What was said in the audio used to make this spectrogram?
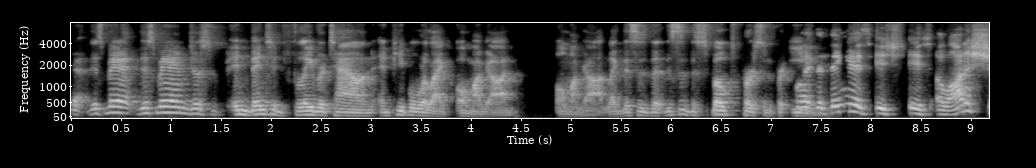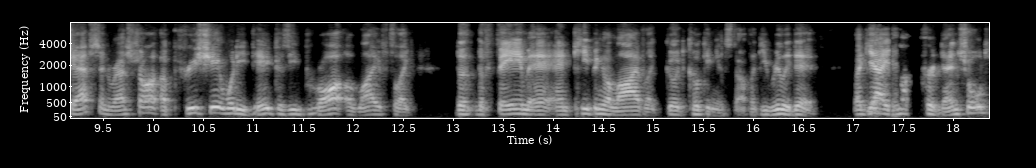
Yeah, this man, this man just invented Flavor Town, and people were like, "Oh my god, oh my god!" Like this is the this is the spokesperson for eating. But the thing is, is is a lot of chefs and restaurant appreciate what he did because he brought a life to like the the fame and, and, keeping alive like good cooking and stuff. Like he really did. Like yeah, he's not credentialed,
